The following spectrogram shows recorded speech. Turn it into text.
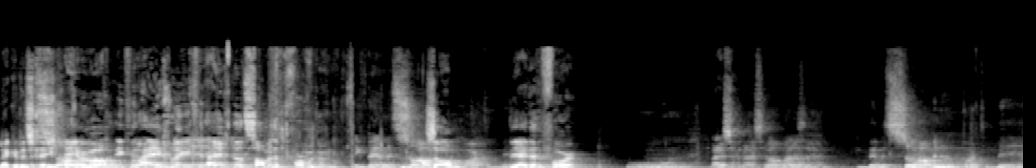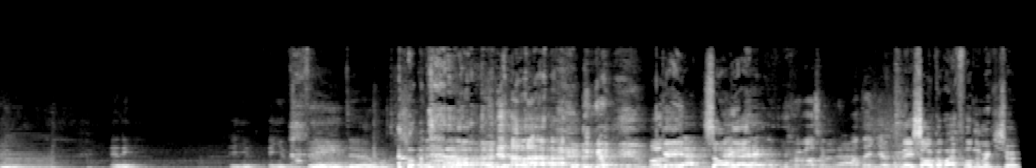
lekker de scheef. Nee, maar wacht. Ik vind eigenlijk, ik vind eigenlijk dat Sam het even voor moet doen. Ik ben met Sam. Sam, in een appartement. Doe jij het even voor? Oeh. Luister, luister, Oh, luister. Ik ben met Sam in een appartement. En ik. En je, en je weet er wordt gespeeld. Oké, Sam, jij... jij- jij kon vroeger wel zo'n... Wat deed je ook? Nee, Sam kan wel echt veel nummertjes hoor.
